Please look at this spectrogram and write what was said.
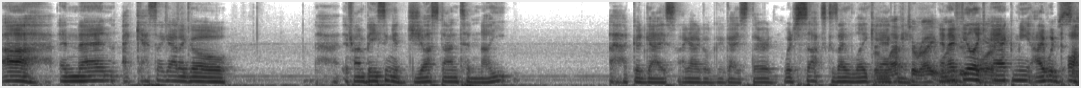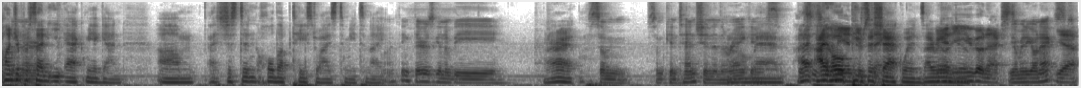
Uh, and then I guess I gotta go. If I'm basing it just on tonight, uh, good guys. I gotta go good guys third, which sucks because I like From Acme. left to right, and one I through feel like four. Acme. I would There's something 100 percent eat Acme again. Um, it just didn't hold up taste wise to me tonight. I think there's going to be All right, some some contention in the Oh, rankings. man. This is I, I gonna be hope Pizza interesting. Shack wins. I really Andy, do. you go next. You want me to go next? Yeah.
